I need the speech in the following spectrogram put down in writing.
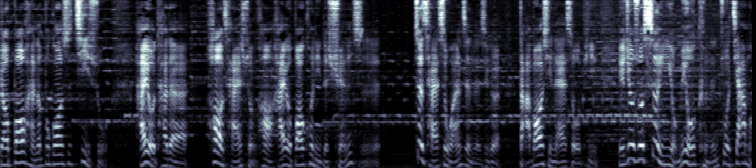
要包含的不光是技术，还有它的耗材损耗，还有包括你的选址，这才是完整的这个。打包型的 SOP，也就是说，摄影有没有可能做加盟？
